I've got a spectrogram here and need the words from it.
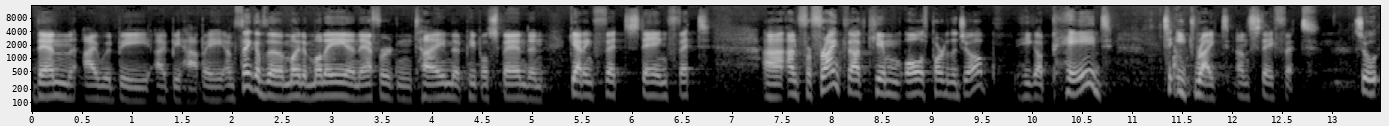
then I would be, I'd be happy. And think of the amount of money and effort and time that people spend in getting fit, staying fit. Uh, and for Frank, that came all as part of the job. He got paid to eat right and stay fit. So,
